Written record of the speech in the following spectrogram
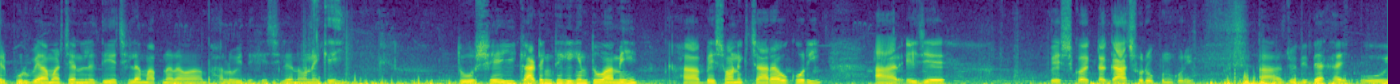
এর পূর্বে আমার চ্যানেলে দিয়েছিলাম। আপনারা ভালোই দেখেছিলেন অনেকেই। তো সেই কাটিং থেকে কিন্তু আমি বেশ অনেক চারাও করি। আর এই যে বেশ কয়েকটা গাছও রোপণ করি। আর যদি দেখাই, ওই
